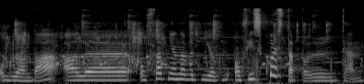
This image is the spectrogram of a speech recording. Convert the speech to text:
ogląda, ale ostatnio nawet i Office Questa ten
